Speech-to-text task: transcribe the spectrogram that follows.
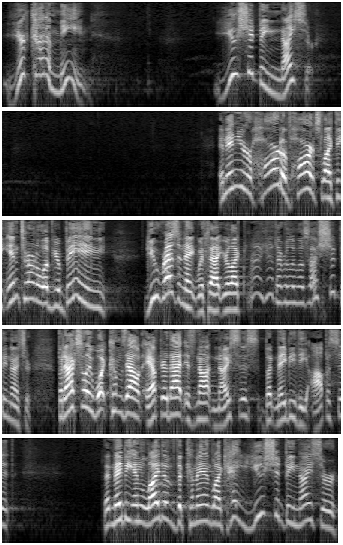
you're kind of mean you should be nicer. And in your heart of hearts, like the internal of your being, you resonate with that. You're like, oh, yeah, that really was, I should be nicer. But actually, what comes out after that is not nicest, but maybe the opposite. That maybe in light of the command, like, hey, you should be nicer,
